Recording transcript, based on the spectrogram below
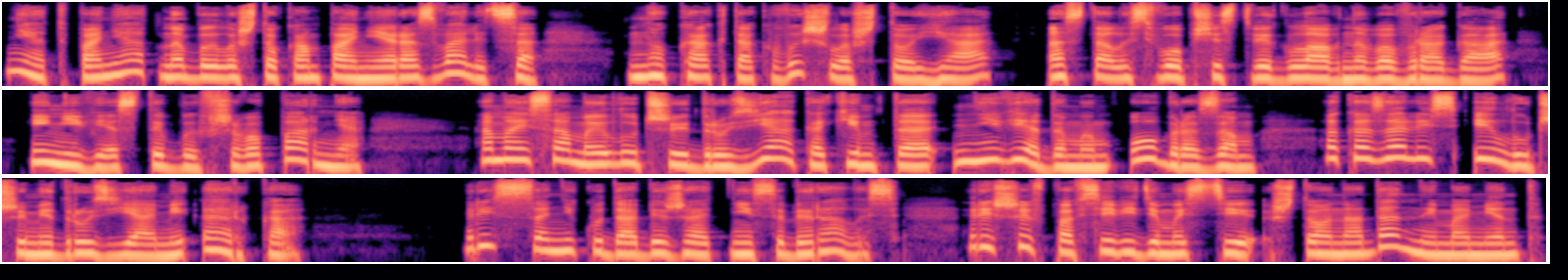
Нет, понятно было, что компания развалится, но как так вышло, что я осталась в обществе главного врага и невесты бывшего парня, а мои самые лучшие друзья каким-то неведомым образом — оказались и лучшими друзьями Эрка. Рисса никуда бежать не собиралась, решив, по всей видимости, что на данный момент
